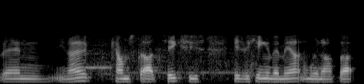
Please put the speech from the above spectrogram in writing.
then you know, come start six, he's he's the king of the mountain winner, but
